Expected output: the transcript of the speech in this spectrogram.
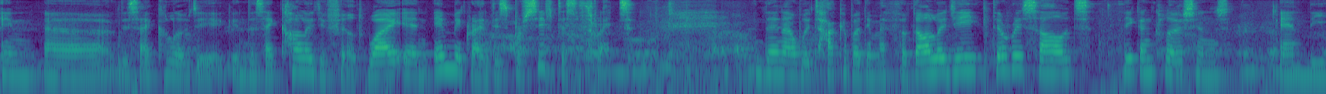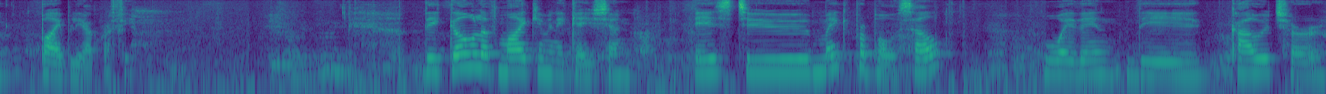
in uh, the psychology in the psychology field. Why an immigrant is perceived as a threat. then I will talk about the methodology, the results, the conclusions, and the bibliography. The goal of my communication is to make a proposal within the culture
